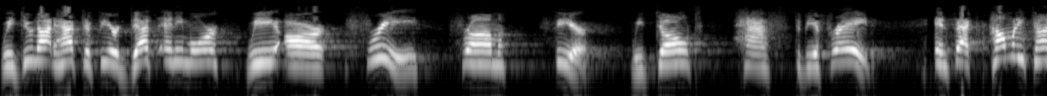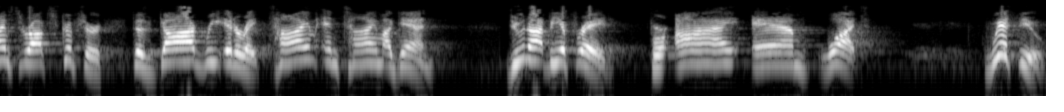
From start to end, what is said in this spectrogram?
We do not have to fear death anymore. We are free from fear. We don't have to be afraid. In fact, how many times throughout scripture does God reiterate time and time again, do not be afraid, for I am what? With you.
